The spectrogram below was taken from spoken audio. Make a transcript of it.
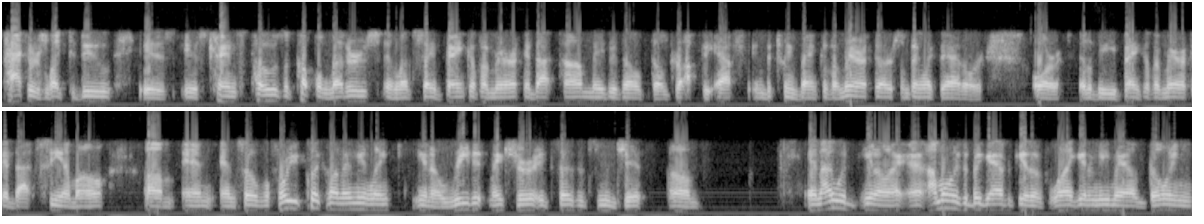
hackers like to do is is transpose a couple letters and let's say bankofamerica.com maybe they'll they'll drop the f in between bank of america or something like that or or it'll be bankofamerica.cmo um, and and so before you click on any link you know read it make sure it says it's legit. Um, and I would, you know, I, I'm always a big advocate of when I get an email going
